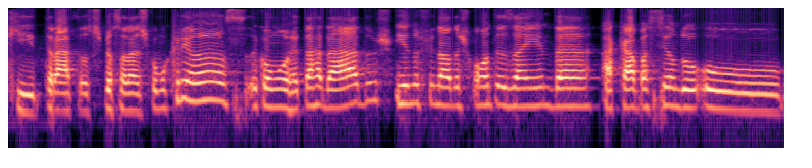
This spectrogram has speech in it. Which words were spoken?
que trata os personagens como crianças, como retardados, e no final das contas ainda acaba sendo o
